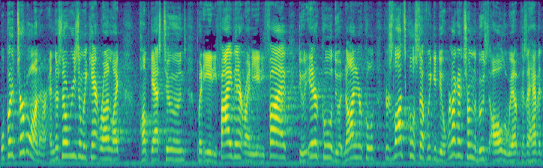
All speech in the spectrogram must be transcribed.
we'll put a turbo on there. And there's no reason we can't run like pump gas tunes, put E85 in it, run E85, do it intercooled, do it non-intercooled. There's lots of cool stuff we can do. We're not gonna turn the boost all the way up because I haven't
